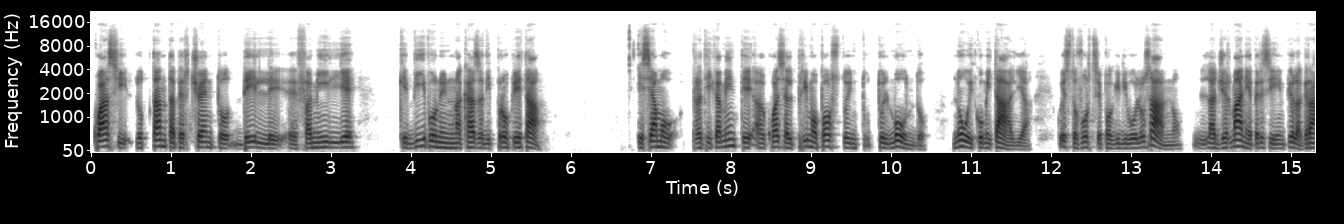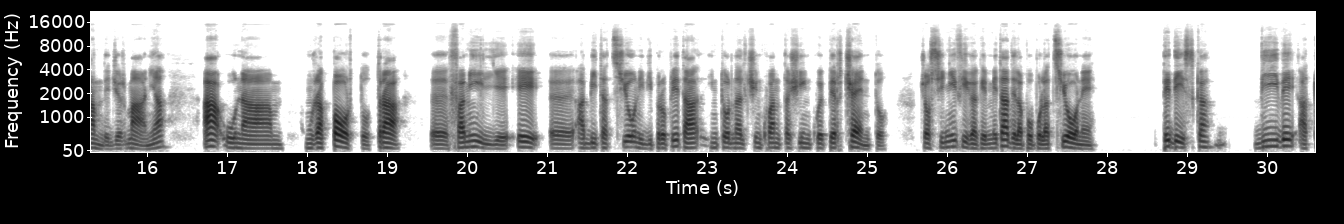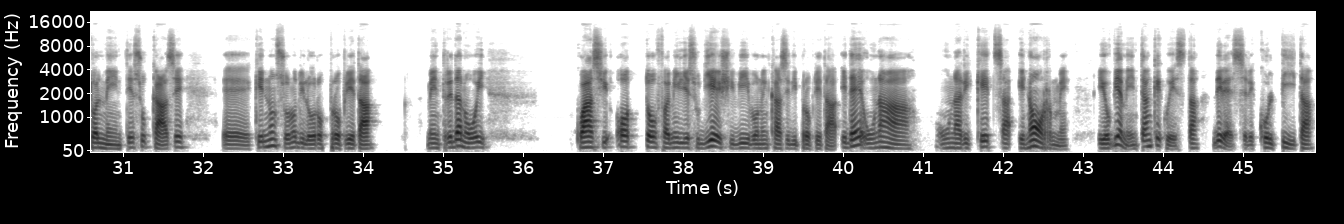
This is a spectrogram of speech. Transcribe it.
quasi l'80% delle, ehm, famiglie che vivono in una casa di proprietà e siamo praticamente a quasi al primo posto in tutto il mondo, noi come Italia. Questo forse pochi di voi lo sanno. La Germania per esempio, la grande Germania, ha una un rapporto tra, ehm, famiglie e, ehm, abitazioni di proprietà intorno al 55%. Ciò significa che metà della popolazione tedesca vive attualmente su case, ehm, che non sono di loro proprietà, mentre da noi quasi 8 famiglie su 10 vivono in case di proprietà ed è una una ricchezza enorme e ovviamente anche questa deve essere colpita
